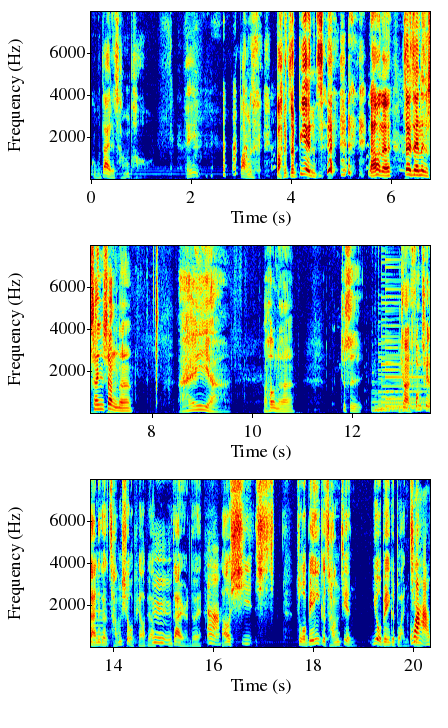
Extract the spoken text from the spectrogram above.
古代的长袍，哎，绑着 绑着辫子，然后呢，站在那个山上呢，哎呀，然后呢，就是你看风吹来，那个长袖飘飘，嗯、古代人对不对？啊、然后西西左边一个长剑，右边一个短剑。哇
